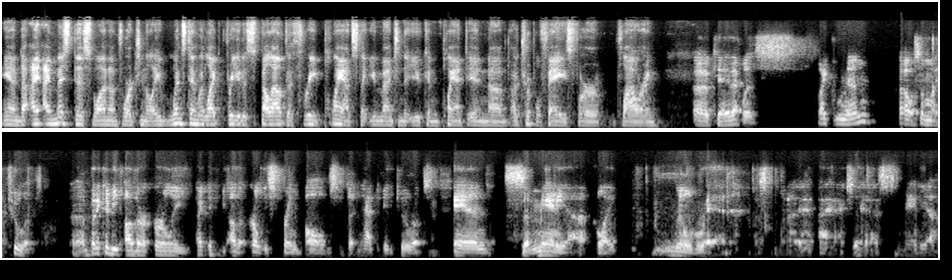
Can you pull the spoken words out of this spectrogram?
And I, I, missed this one, unfortunately. Winston would like for you to spell out the three plants that you mentioned that you can plant in uh, a triple phase for flowering. Okay, that was cyclamen. Oh, some of my tulips. Uh, but it could be other early, it could be other early spring bulbs. It doesn't have to be tulips. And Seemannia, like little red. I, I actually have Seemannia.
